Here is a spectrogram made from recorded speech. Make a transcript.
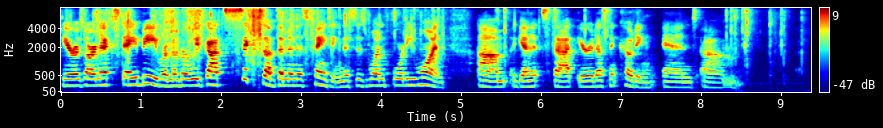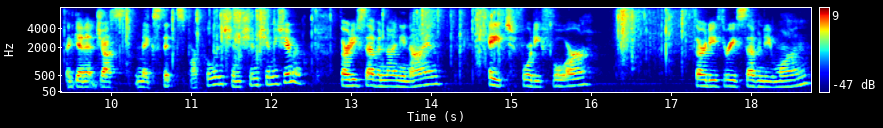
Here's our next AB. Remember, we've got six of them in this painting. This is 141. Um, again, it's that iridescent coating. And um, again, it just makes it sparkle and shim, shim, shimmy, shimmer. 37.99, 844, 3371,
